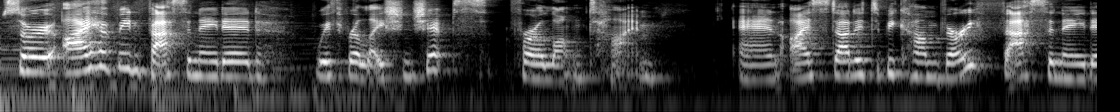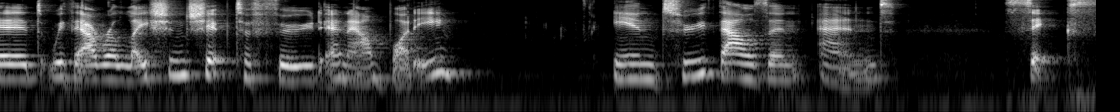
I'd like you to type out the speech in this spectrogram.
So, I have been fascinated with relationships for a long time and I started to become very fascinated with our relationship to food and our body in 2006.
